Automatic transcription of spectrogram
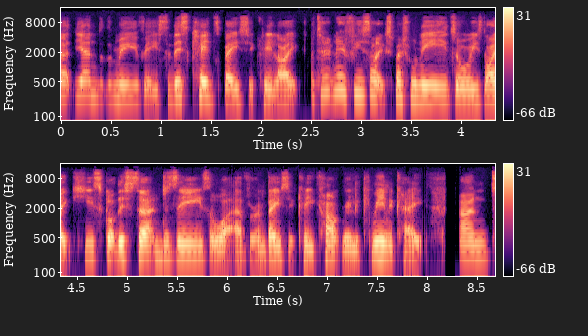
at the end of the movie. So this kid's basically like I don't know if he's like special needs or he's like he's got this certain disease or whatever, and basically can't really communicate. And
